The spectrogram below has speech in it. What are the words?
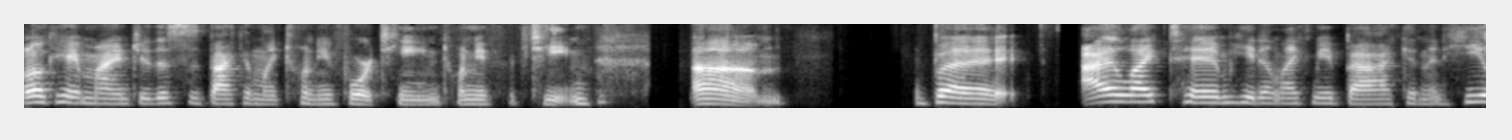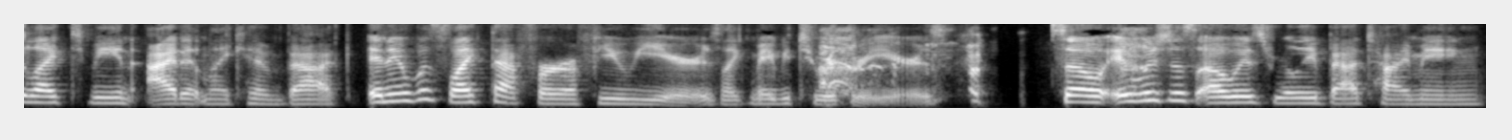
okay, mind you, this is back in like 2014, 2015. Um, but I liked him, he didn't like me back, and then he liked me and I didn't like him back. And it was like that for a few years, like maybe two or three years. So it was just always really bad timing.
